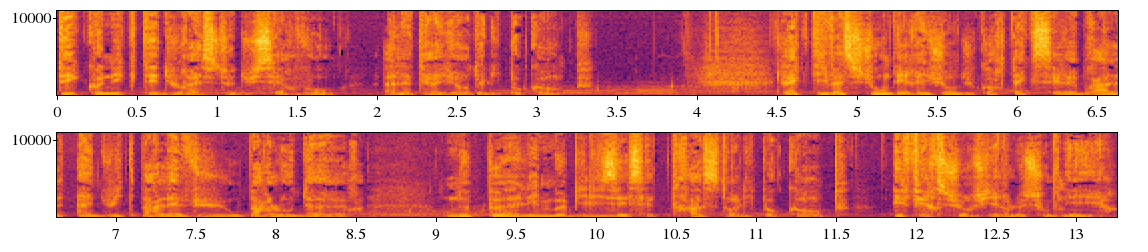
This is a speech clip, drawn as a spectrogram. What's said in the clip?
déconnectée du reste du cerveau, à l'intérieur de l'hippocampe. L'activation des régions du cortex cérébral induite par la vue ou par l'odeur ne peut aller mobiliser cette trace dans l'hippocampe et faire surgir le souvenir.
